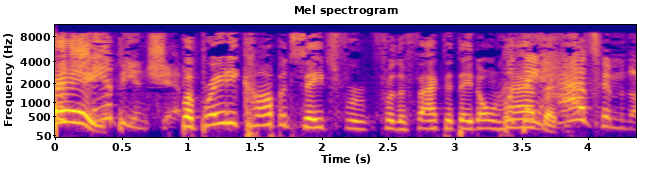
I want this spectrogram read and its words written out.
a championship. But Brady compensates for for the fact that they don't But have they that. have him though.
